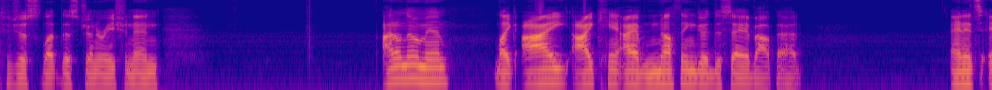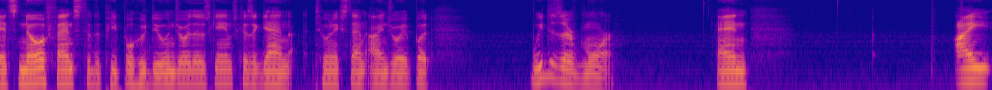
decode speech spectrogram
to just let this generation end I don't know, man. Like I I can't I have nothing good to say about that. And it's it's no offense to the people who do enjoy those games cuz again, to an extent I enjoy it, but we deserve more. And I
